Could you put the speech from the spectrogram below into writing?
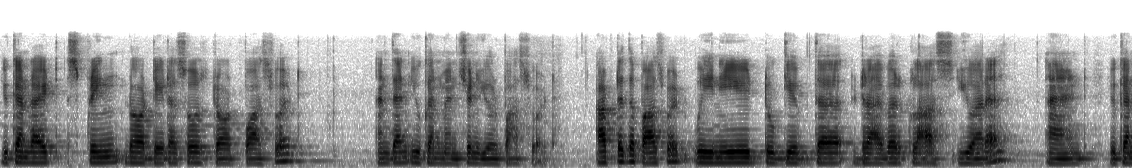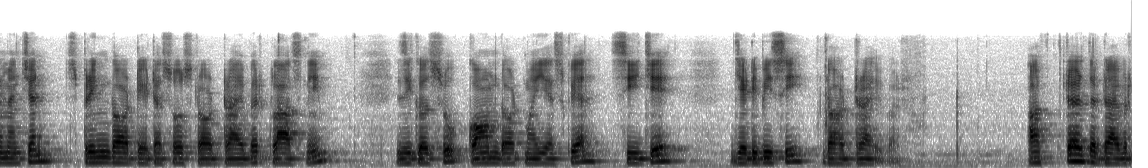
you can write spring.datasource.password and then you can mention your password. After the password we need to give the driver class url and you can mention spring.datasource.driver class name is equals to com.mysql cj jdbc.driver after the driver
